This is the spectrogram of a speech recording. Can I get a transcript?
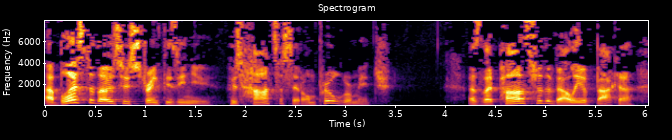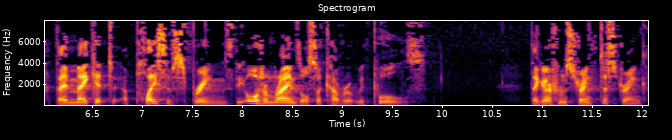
Uh, blessed are those whose strength is in you, whose hearts are set on pilgrimage. As they pass through the valley of Baca, they make it a place of springs. The autumn rains also cover it with pools. They go from strength to strength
